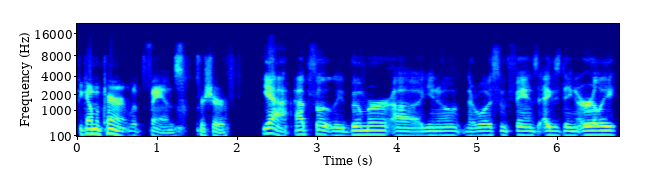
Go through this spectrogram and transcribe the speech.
become apparent with fans for sure. Yeah, absolutely. Boomer, uh, you know, there was some fans exiting early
